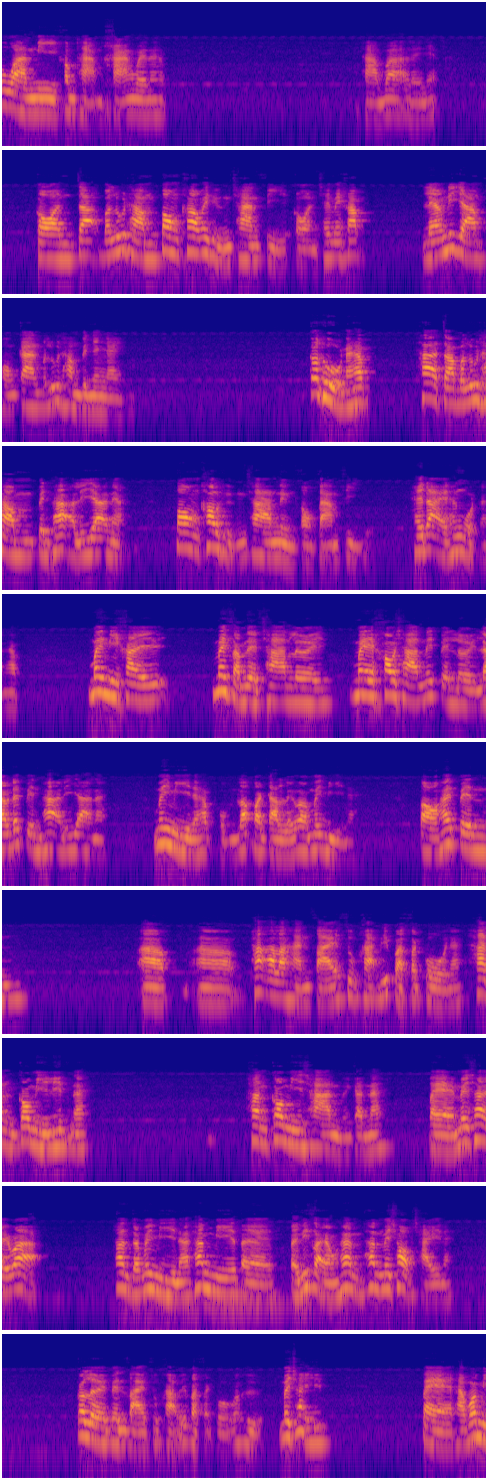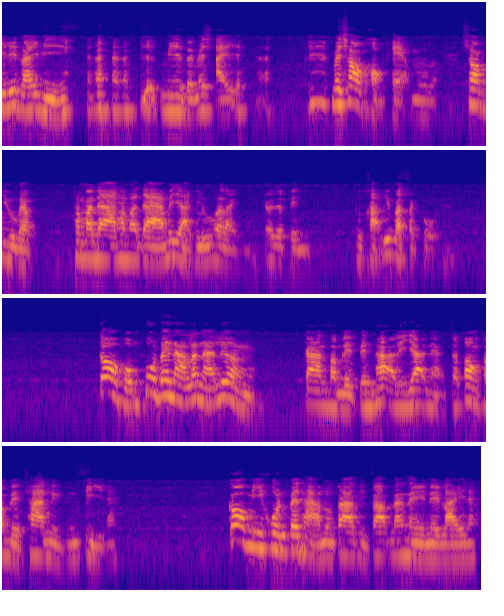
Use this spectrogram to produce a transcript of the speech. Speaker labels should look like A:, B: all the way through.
A: มื่อวานมีคำถามค้างไว้นะครับ ถามว่าอะไรเนี่ย ก่อนจะบรรลุธรรมต้องเข้าไปถึงฌานสี่ก่อนใช่ไหมครับ แล้วนิยามของการบรรลุธรรมเป็นยังไง ก็ถูกนะครับ ถ้าจะบรรลุธรรมเป็นพระอริยะเนี่ย ต้องเข้าถึงฌานหนึ่งสองสามสี่ให้ได้ทั้งหมดนะครับ ไม่มีใครไม่สำเร็จฌานเลย ไม่เข้าฌานไม่เป็นเลย แล้วได้เป็นพระอริยะนะไม่มีนะครับ ผมรับประกันเลยว่าไม่มีนะ ต่อให้เป็น พระอรหันต์สายสุขวิปัสสโกนะท่านก็มีฤทธิ์นะ ท่านก็มีฌานเหมือนกันนะ แต่ไม่ใช่ว่าท่านจะไม่มีนะ ท่านมีแต่แต่นิสัยของท่านท่านไม่ชอบใช้นะ ก็เลยเป็นสายสุขวิปัสสโกก็คือ ไม่ใช้ฤทธิ์แต่ถามว่ามีฤทธิ์ไหมมี มีแต่ไม่ใช้ ไม่ชอบของแถมชอบอยู่แบบธรรมดาธรรมดาไม่อยากรู้อะไร ก็จะเป็นสุขวิปัสสโกนะ ก็ผมพูดไม่นานแล้วนะ เรื่องการสำเร็จเป็นพระอริยะเนี่ยจะต้องสำเร็จฌานหนึ่งถึงสี่นะ ก็มีคนไปถามหลวงตาสินทรัพย์นะในในไลน์นะ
